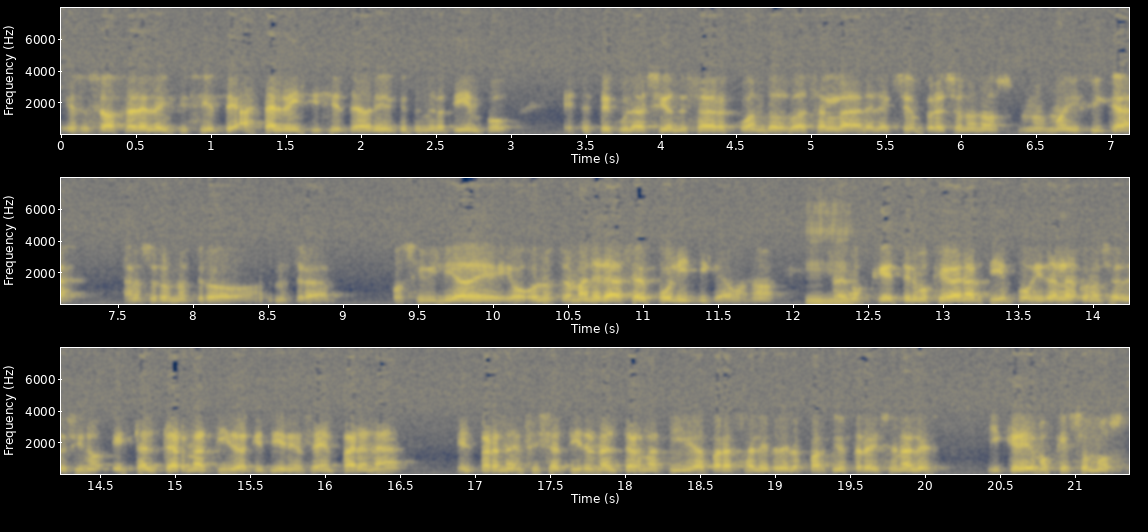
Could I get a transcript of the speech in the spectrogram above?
eso se va a hacer el 27, hasta el 27 de abril, que tendrá tiempo esta especulación de saber cuándo va a ser la, elección, pero eso no nos, modifica a nosotros nuestro, nuestra posibilidad de, o nuestra manera de hacer política, ¿no? Sabemos que tenemos que ganar tiempo y darle a conocer al vecino esta alternativa que tiene. O sea, en Paraná el paranaense ya tiene una alternativa para salir de los partidos tradicionales y creemos que somos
